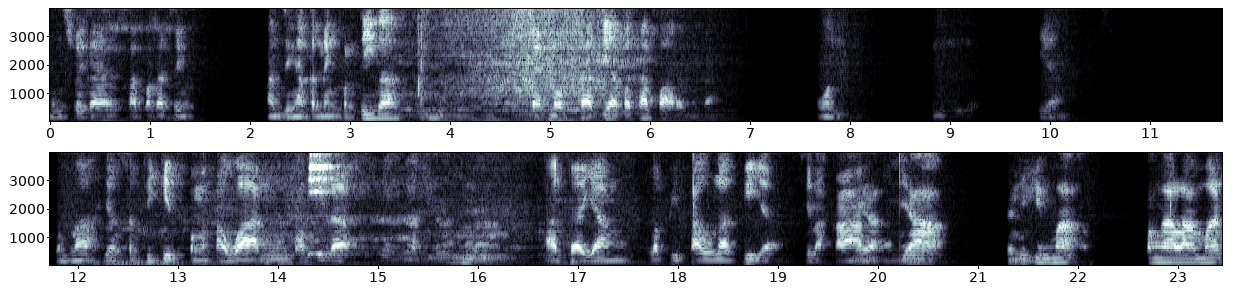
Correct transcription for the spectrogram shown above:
mungsuhe kah siapa sing anjing akan yang peti kah teknor jati apa siapa orang Won. ya lah ya sedikit pengetahuan apabila ada yang lebih tahu lagi ya silahkan ya. Ya jadi kima pengalaman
